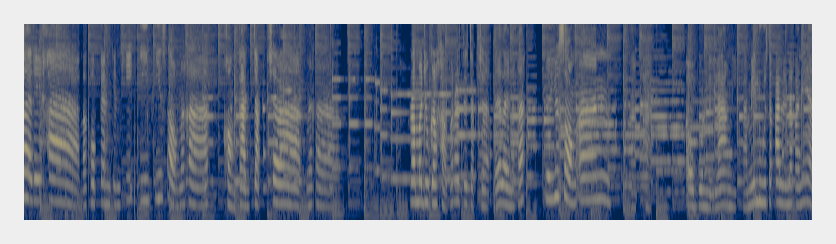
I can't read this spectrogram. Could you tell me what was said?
สวัสดีค่ะ มาพบกันกันที่ EP 2 นะคะ ของการจับฉลากนะคะ เรามาดูกันค่ะว่าเราจะจับฉลากได้อะไรนะคะเหลืออยู่ 2 อันมาค่ะ เอาบนหรือล่างดีคะไม่รู้สักอันเลยนะคะเนี่ย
